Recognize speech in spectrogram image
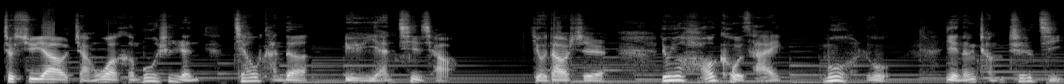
就需要掌握和陌生人交谈的语言技巧。有道是，拥有好口才，陌路也能成知己。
